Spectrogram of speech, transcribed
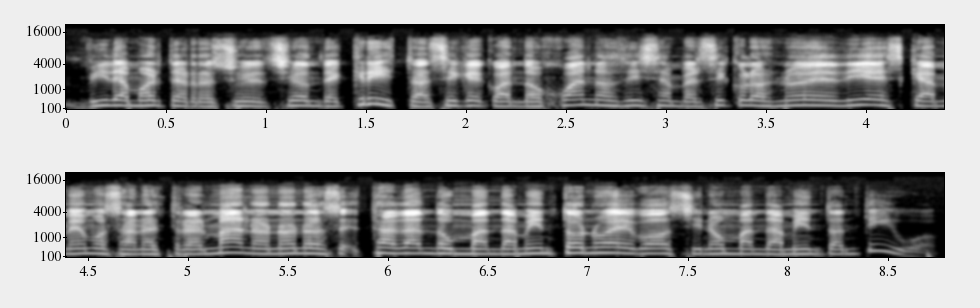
vida, muerte y resurrección de Cristo. Así que cuando Juan nos dice en versículos 9 y 10 que amemos a nuestro hermano, no nos está dando un mandamiento nuevo, sino un mandamiento antiguo.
